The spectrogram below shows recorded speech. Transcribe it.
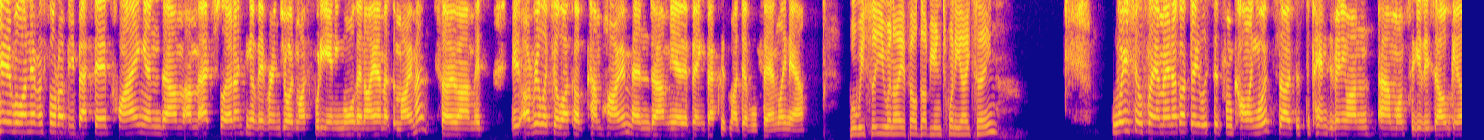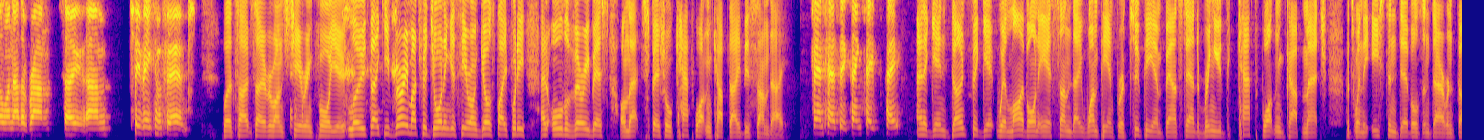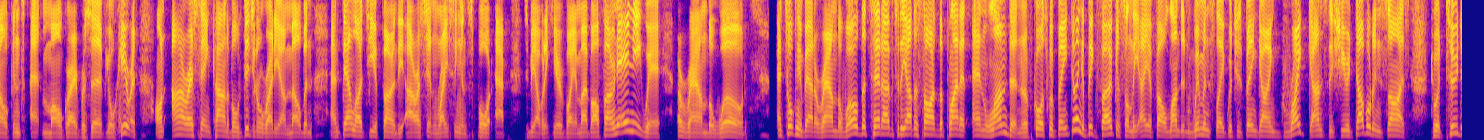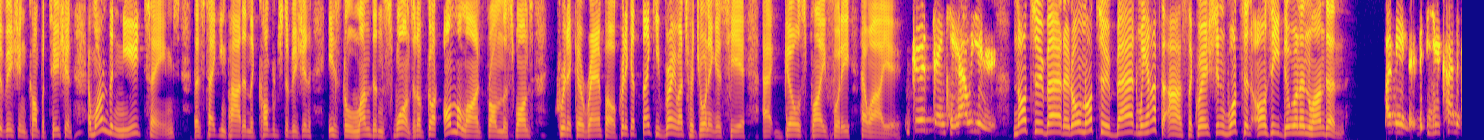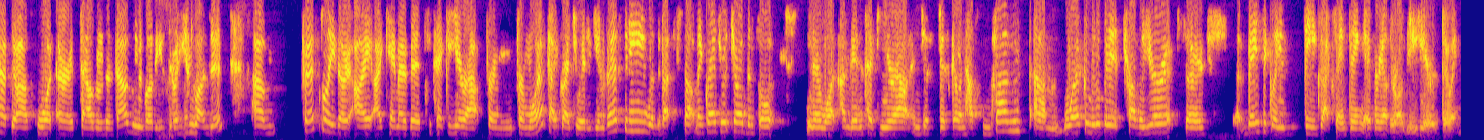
Yeah, well, I never thought I'd be back there playing, and um, I'm actually I don't think I've ever enjoyed my footy any more than I am at the moment. So um, it's it, I really feel like I've come home, and um, yeah, being back with my Devil family now. Will we see you in AFLW in 2018? We shall see. I mean, I got delisted from Collingwood, so it just depends if anyone um, wants to give this old girl another run. So um, to be confirmed. Let's hope so. Everyone's cheering for you. Lou, thank you very much for joining us here on Girls Play Footy and all the very best on that special Kath Watton Cup Day this Sunday. Fantastic. Thanks heaps, Pete. And again, don't forget we're live on air Sunday, 1 p.m. for a 2 p.m. bounce down to bring you the Kath Watton Cup match between the Eastern Devils and Darebin Falcons at Mulgrave Reserve. You'll hear it on RSN Carnival Digital Radio Melbourne and download to your phone the RSN Racing and Sport app to be able to hear it via mobile phone anywhere around the world. And talking about around the world, let's head over to the other side of the planet and London. And of course, we've been doing a big focus on the AFL London Women's League, which has been going great guns this year. It doubled in size to a two division competition. And one of the new teams that's taking part in the conference division is the London Swans. And I've got on the line from the Swans Kritika Rampal. Kritika, thank you very much for joining us here at Girls Play Footy. How are you? Good, thank you. How are you? Not too bad at all, not too bad. And we have to ask the question what's an Aussie doing in London? I mean, you kind of have to ask what are thousands and thousands of Aussies doing in London. Um, personally, though, I, I came over to take a year out from, from work. I graduated university, was about to start my graduate job, and thought, you know what, I'm going to take a year out and just, just go and have some fun, um, work a little bit, travel Europe. So basically, the exact same thing every other Aussie here is doing.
